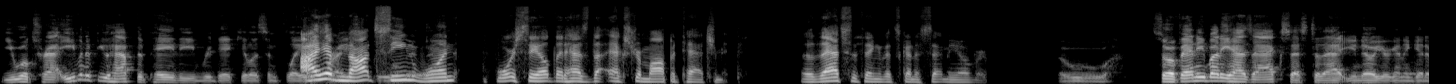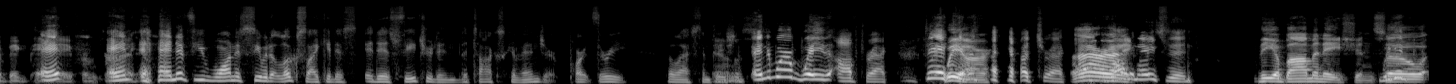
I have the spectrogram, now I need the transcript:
You will try, even if you have to pay the ridiculous inflation. I have not seen one for sale that has the extra mop attachment. That's the thing that's going to set me over. Ooh. So if anybody has access to that, you know you're going to get a big payday from Todd. And and if you want to see what it looks like, it is it is featured in the Toxic Avenger Part Three, The Last Temptation. And we're way off track. We are. on track. All right. Abomination. the abomination. So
